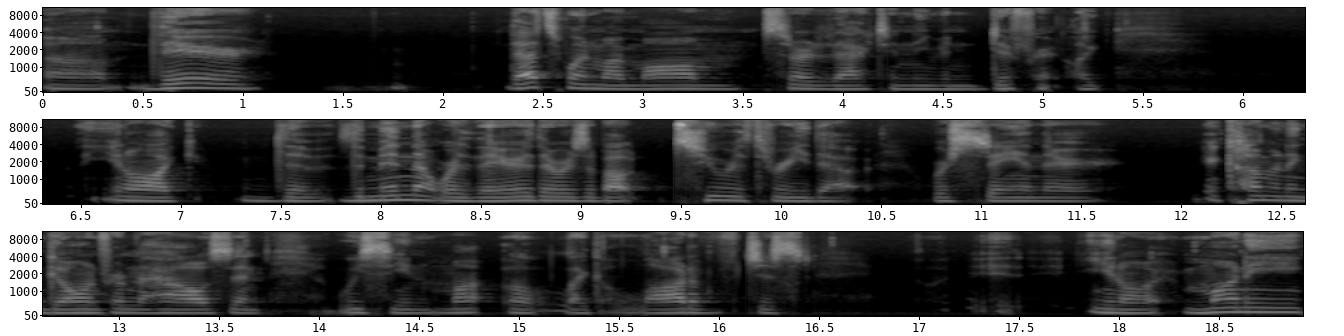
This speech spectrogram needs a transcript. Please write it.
um, there, that's when my mom started acting even different. Like, you know, like the the men that were there, there was about two or three that were staying there and coming and going from the house, and we seen uh, like a lot of just you know, money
